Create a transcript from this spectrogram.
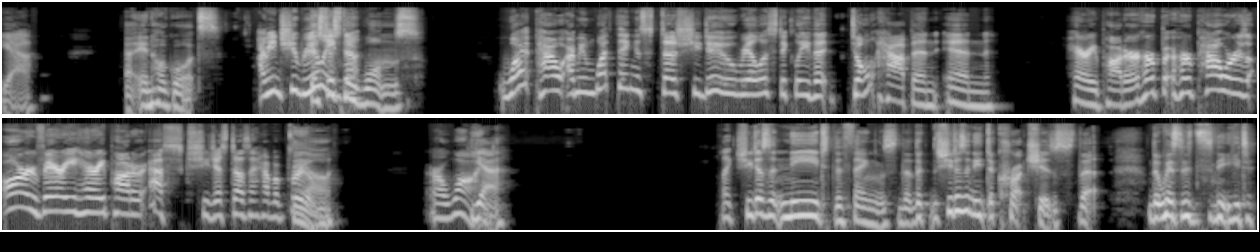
Yeah, uh, in Hogwarts, I mean, she there's really just does. no wands. what power? I mean, what things does she do realistically that don't happen in Harry Potter? Her her powers are very Harry Potter esque. She just doesn't have a broom Yeah. or a wand. Yeah, like she doesn't need the things that the, she doesn't need the crutches that the wizards need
